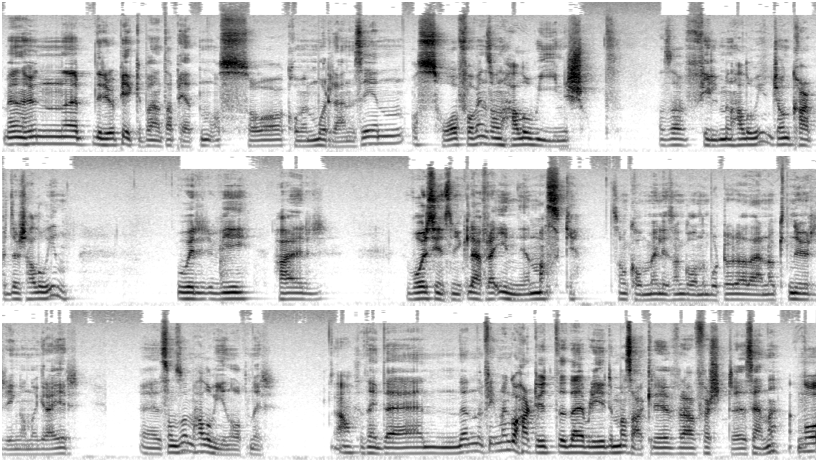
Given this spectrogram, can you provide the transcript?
Men hun eh, driver og pirker på den tapeten, og så kommer mora hennes inn, og så får vi en sånn Halloween-shot. Altså filmen Halloween, John Carpenters Halloween. Hvor vi har Vår synsvinkel er fra inni en maske som kommer liksom gående bortover, og det er noe knurring og noe greier. Eh, Sånn som Halloween åpner. Ja. Så jeg tenkte den filmen går hardt ut. Det blir massakre fra første scene. Nå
